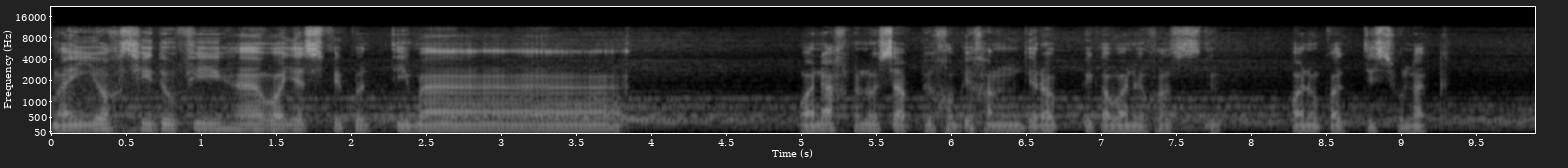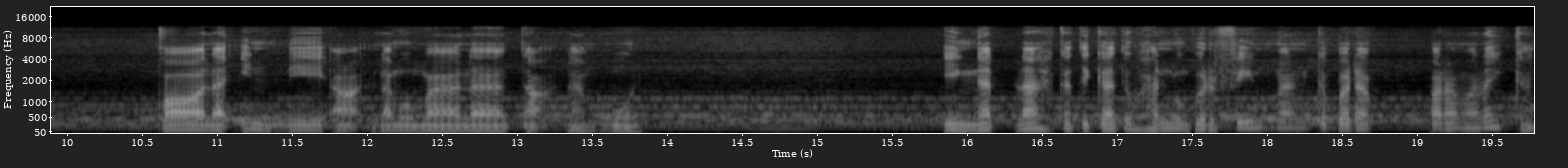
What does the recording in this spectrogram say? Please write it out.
من يفسد فيها ويسفك الدماء ونحن نسبح بحمد ربك ونقدس لك قال إني أعلم ما لا تعلمون Ingatlah ketika Tuhanmu berfirman kepada para malaikat,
